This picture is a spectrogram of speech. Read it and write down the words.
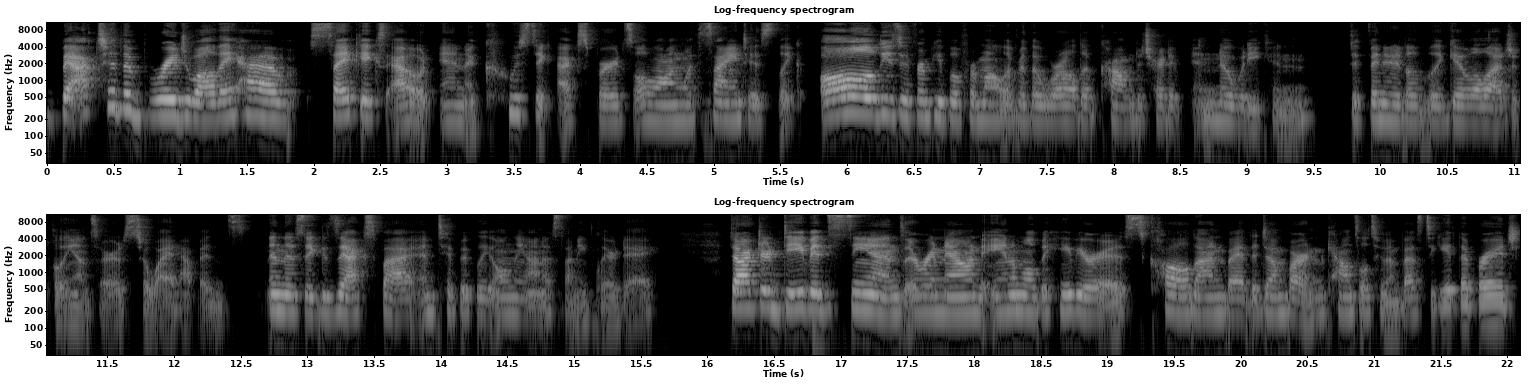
back to the bridge while they have psychics out and acoustic experts along with scientists like all of these different people from all over the world have come to try to and nobody can definitively give a logical answer as to why it happens in this exact spot and typically only on a sunny clear day. Dr. David Sands, a renowned animal behaviorist called on by the Dumbarton Council to investigate the bridge,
